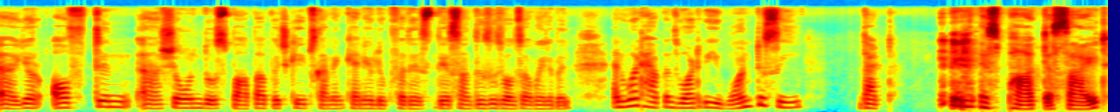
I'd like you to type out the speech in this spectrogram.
uh, you're often uh, shown those pop-up which keeps coming can you look for this some, this is also available and what happens what we want to see that is parked aside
